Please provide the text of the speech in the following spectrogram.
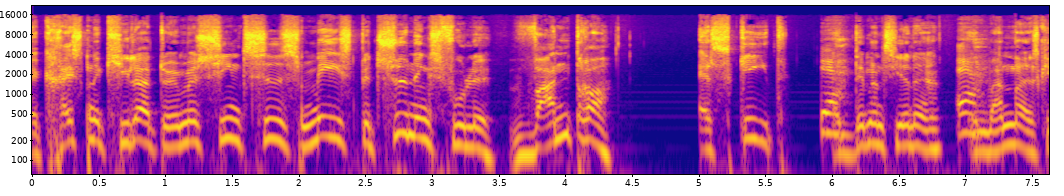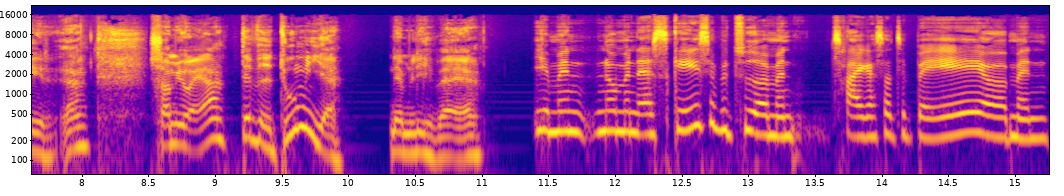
øh, kristne kilder at dømme sin tids mest betydningsfulde vandrer asket. Ja. Er det man siger, det er? Ja. En vandrer asket, ja. Som jo er, det ved du, Mia, nemlig hvad er. Jamen, når man askese betyder, at man trækker sig tilbage, og man,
